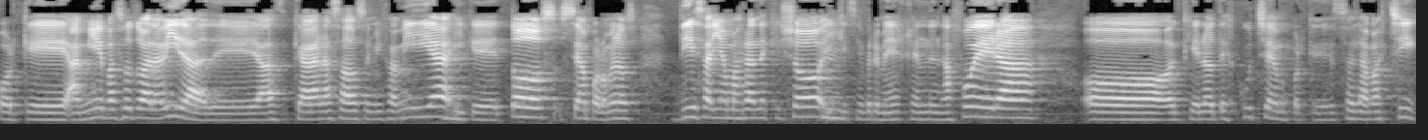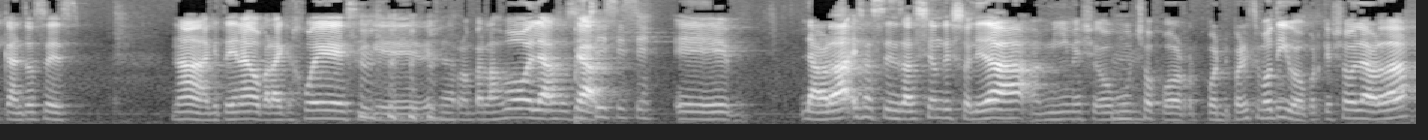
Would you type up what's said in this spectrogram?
porque a mí me pasó toda la vida de que hagan asados en mi familia y que todos sean por lo menos 10 años más grandes que yo y que siempre me dejen en afuera o que no te escuchen porque sos la más chica, entonces nada, que te den algo para que juegues y que dejes de romper las bolas, o sea, Sí, sí, sí. eh, la verdad, esa sensación de soledad a mí me Mm. llegó mucho por, por, por ese motivo, porque yo la verdad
